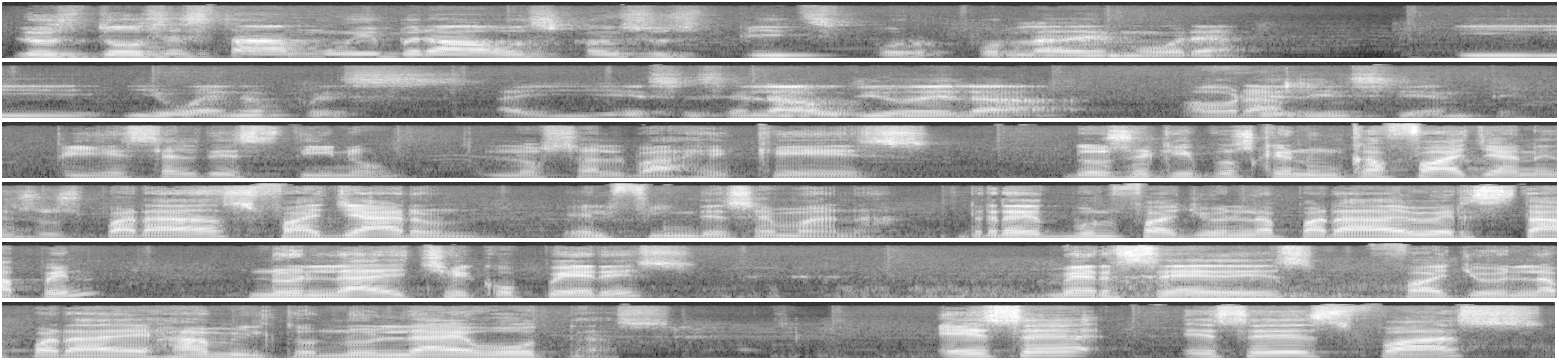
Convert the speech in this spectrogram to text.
los dos estaban muy bravos con sus pits por, por la demora y, y bueno, pues ahí ese es el audio de la, Ahora, del incidente. Fíjese el destino, lo salvaje que es. Dos equipos que nunca fallan en sus paradas fallaron el fin de semana. Red Bull falló en la parada de Verstappen, no en la de Checo Pérez. Mercedes falló en la parada de Hamilton, no en la de Bottas. Ese, ese desfaz,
